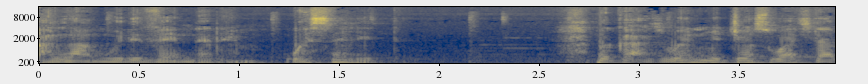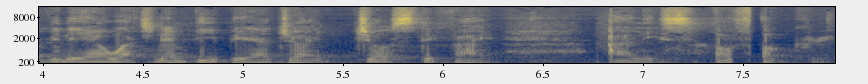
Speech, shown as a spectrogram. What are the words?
Along with the vendor them, we sell it. Because when we just watch that video and watch them people I try justify Alice of fuckery.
